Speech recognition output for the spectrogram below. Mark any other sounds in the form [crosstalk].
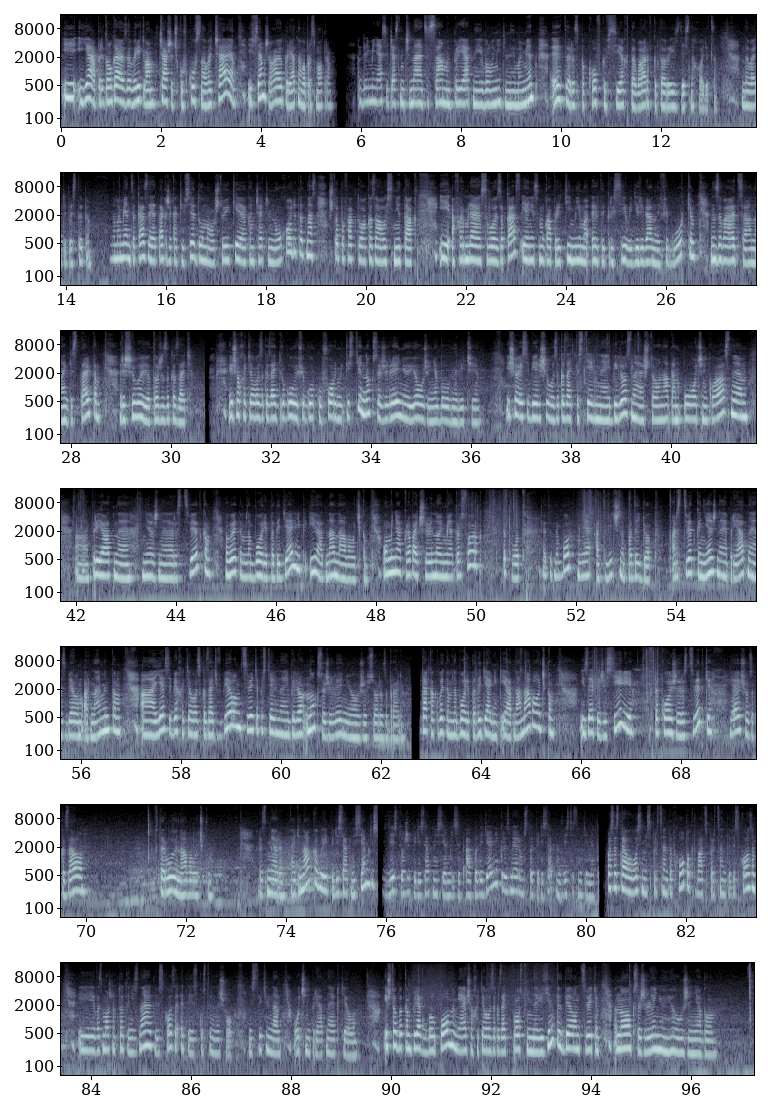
И я предлагаю заварить вам чашечку вкусного чая и всем желаю приятного просмотра. Для меня сейчас начинается самый приятный и волнительный момент. Это распаковка всех товаров, которые здесь находятся. Давайте приступим. На момент заказа я так же, как и все, думала, что Икея окончательно уходит от нас, что по факту оказалось не так. И оформляя свой заказ, я не смогла пройти мимо этой красивой деревянной фигурки. Называется она гестальтом. Решила ее тоже заказать. Еще хотела заказать другую фигурку в форме кисти, но, к сожалению, ее уже не было в наличии. Еще я себе решила заказать постельное белье, что она там очень классная, а, приятная, нежная расцветка. В этом наборе пододеяльник и одна наволочка. У меня кровать шириной метр сорок, так вот, этот набор мне отлично подойдет. Расцветка нежная, приятная, с белым орнаментом. А, я себе хотела сказать в белом цвете постельное белье, но, к сожалению, уже все разобрали. Так как в этом наборе пододеяльник и одна наволочка, из этой же серии, в такой же расцветке, я еще заказала вторую наволочку. Размеры одинаковые, 50 на 70, здесь тоже 50 на 70, а пододеяльник размером 150 на 200 сантиметров. По составу 80% хлопок, 20% вискоза. И, возможно, кто-то не знает, вискоза это искусственный шелк. Действительно, очень приятная к телу. И чтобы комплект был полным, я еще хотела заказать просто на резинке в белом цвете, но, к сожалению, ее уже не было.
